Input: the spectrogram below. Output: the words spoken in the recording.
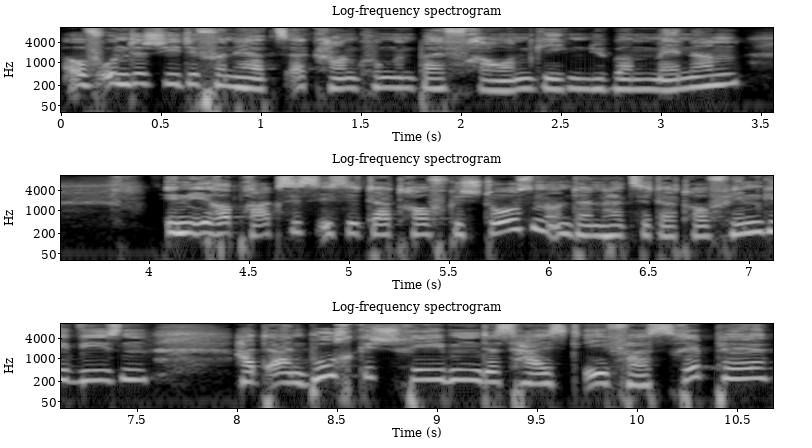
auf Unterschiede von Herzerkrankungen bei Frauen gegenüber Männern in ihrer Praxis ist sie darauf gestoßen und dann hat sie darauf hingewiesen, hat ein Buch geschrieben, das heißt Evas Rippe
